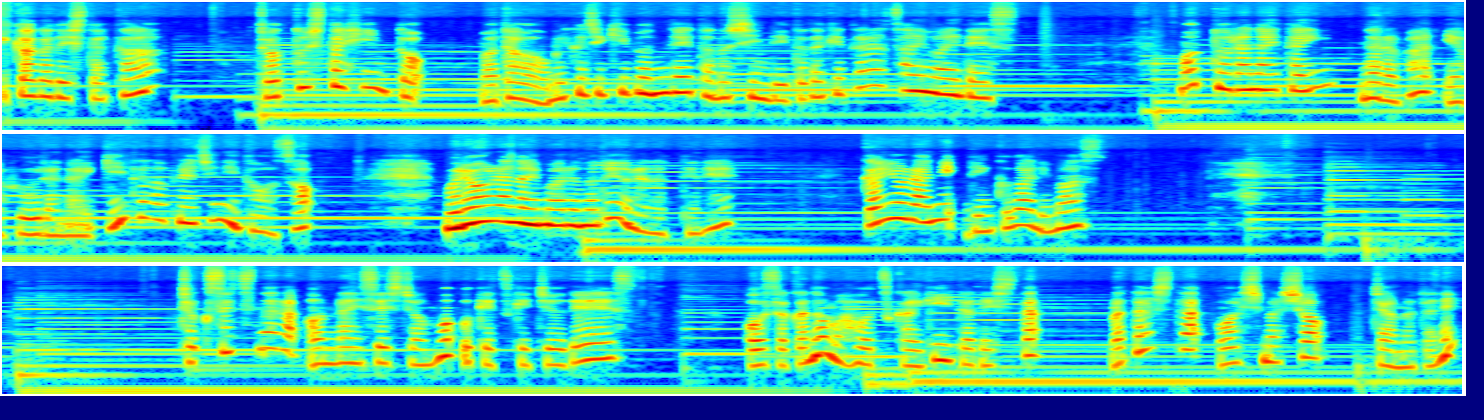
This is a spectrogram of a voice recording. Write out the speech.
いかがでしたか？ちょっとしたヒント、またはおみくじ気分で楽しんでいただけたら幸いです。もっと占いたい？ならば Yahoo 占いギータのページにどうぞ。無料占いもあるので占ってね。概要欄にリンクがあります。直接ならオンラインセッションも受付中です。大阪の魔法使いギータでした。また明日お会いしましょう。じゃあまたね。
